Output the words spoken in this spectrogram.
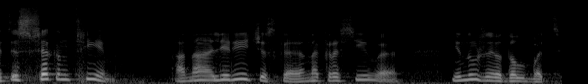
Это second theme. Она лирическая, она красивая. Не нужно ее долбать.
